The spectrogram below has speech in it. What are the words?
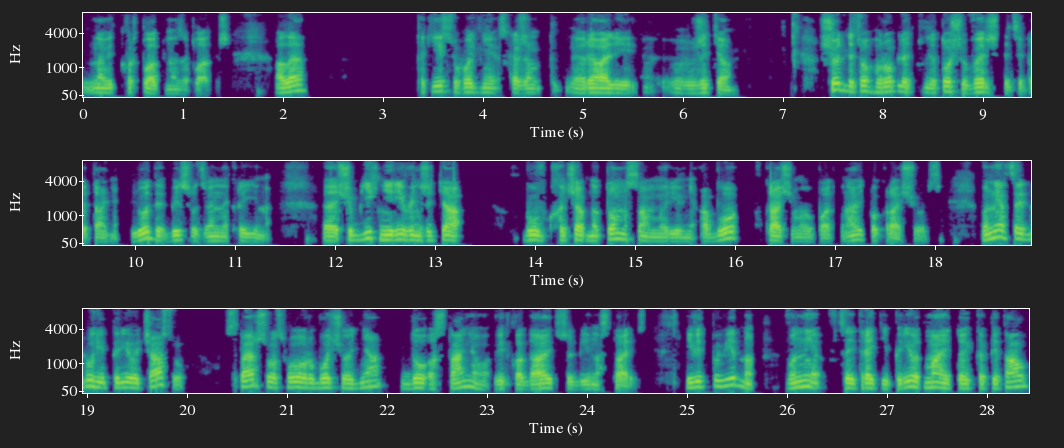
навіть квартплату не заплатиш. Але такі сьогодні, скажімо, реалії е, життя. Що для цього роблять для того, щоб вирішити ці питання? Люди більш розвинена країна, Е, щоб їхній рівень життя був хоча б на тому самому рівні, або в кращому випадку навіть покращувався. Вони в цей другий період часу з першого свого робочого дня до останнього відкладають собі на старість, і відповідно вони в цей третій період мають той капітал,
